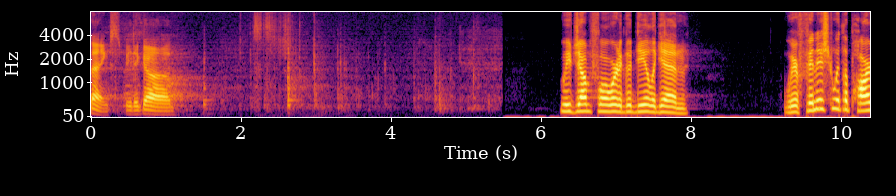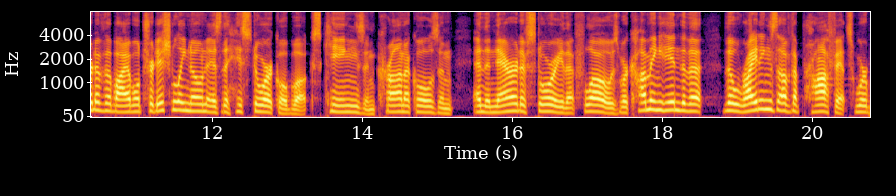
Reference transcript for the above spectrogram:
Thanks be to God. We've jumped forward a good deal again. We're finished with the part of the Bible traditionally known as the historical books, Kings and Chronicles, and, and the narrative story that flows. We're coming into the, the writings of the prophets, where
